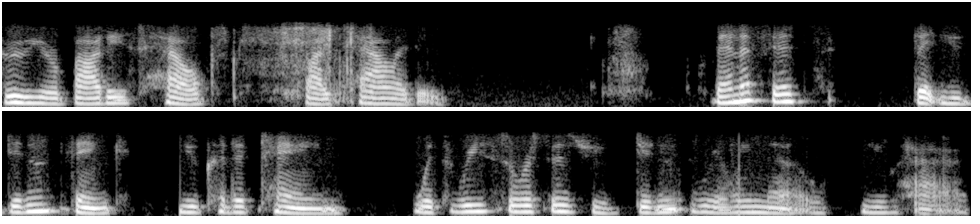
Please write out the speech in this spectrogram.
through your body's health, vitality. Benefits that you didn't think you could attain with resources you didn't really know you had.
